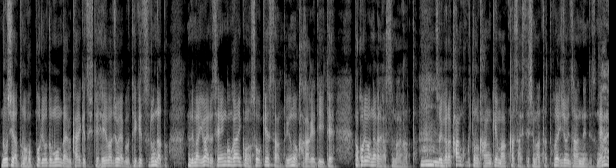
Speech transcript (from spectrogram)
ロシアとの北方領土問題を解決して平和条約を締結するんだとで、まあ、いわゆる戦後外交の総決算というのを掲げていて、まあ、これはなかなか進まなかった、うん、それから韓国との関係も悪化させてしまったこれは非常に残念ですね、はい、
